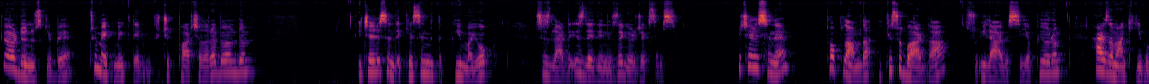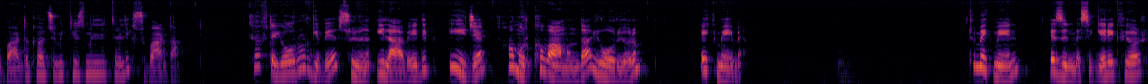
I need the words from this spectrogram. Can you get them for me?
Gördüğünüz gibi tüm ekmeklerimi küçük parçalara böldüm. İçerisinde kesinlikle kıyma yok. Sizler de izlediğinizde göreceksiniz. İçerisine toplamda 2 su bardağı su ilavesi yapıyorum. Her zamanki gibi bardak ölçüm 200 mililitrelik su bardağı. Köfte yoğurur gibi suyunu ilave edip iyice hamur kıvamında yoğuruyorum ekmeğimi. Tüm ekmeğin ezilmesi gerekiyor.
